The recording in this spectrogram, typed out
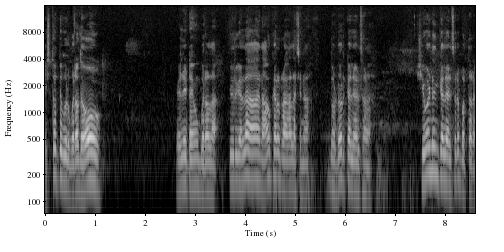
ಎಷ್ಟೊತ್ತು ಗುರು ಬರೋದು? ಎಳ್ಳಿ ಟೈಮಿಗೆ ಬರಲ್ಲ. ಇವರಿಗೆಲ್ಲ ನಾವು ಕರೆದ್ರಾಗಲ್ಲ ಚಿನ್ನ. ದೊಡ್ಡವ್ರ ಕೈಲಿ ಹೇಳ್ಸೋಣ. ಶಿವಣ್ಣನ ಕೈಲಿ ಹೇಳ್ಸಿದ್ರೆ ಬರ್ತಾರೆ.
